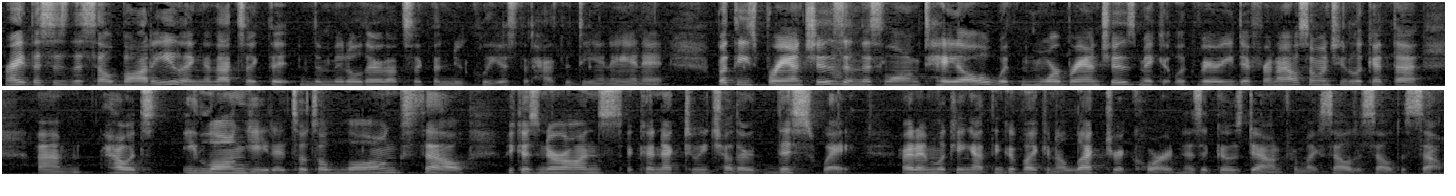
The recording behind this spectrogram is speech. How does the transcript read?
right, this is the cell body. Like that's like the, the middle there. That's like the nucleus that has the DNA in it. But these branches and this long tail with more branches make it look very different. I also want you to look at the um, how it's elongated. So it's a long cell because neurons connect to each other this way. Right, I'm looking at, think of like an electric cord as it goes down from like cell to cell to cell.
